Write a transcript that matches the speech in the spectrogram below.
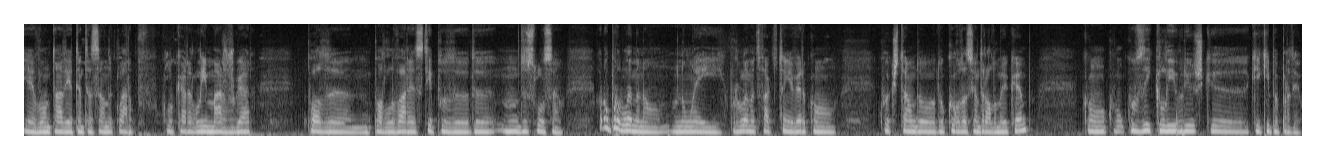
e a vontade e a tentação de, claro, colocar Lima a jogar pode, pode levar a esse tipo de, de, de, solução. Agora, o problema não, não é aí. O problema, de facto, tem a ver com, com a questão do, do corredor central do meio campo, com, com, com os equilíbrios que, que a equipa perdeu.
